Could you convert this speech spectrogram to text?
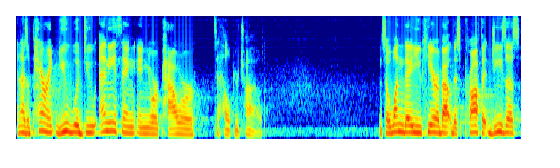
And as a parent, you would do anything in your power to help your child. And so one day you hear about this prophet, Jesus,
